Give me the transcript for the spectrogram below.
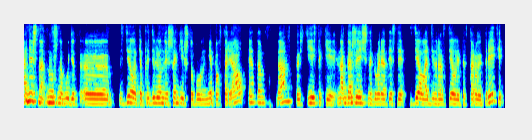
Конечно, нужно будет э, сделать определенные шаги, чтобы он не повторял это. Да? То есть есть такие, иногда женщины говорят, если сделал один раз, сделает и второй, и третий.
